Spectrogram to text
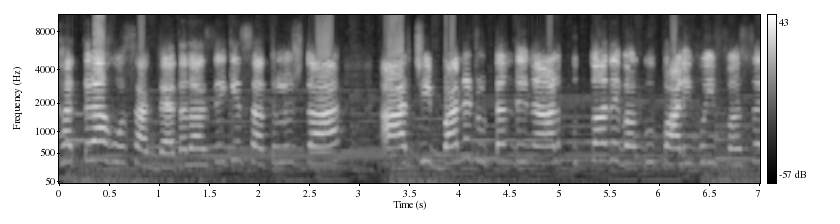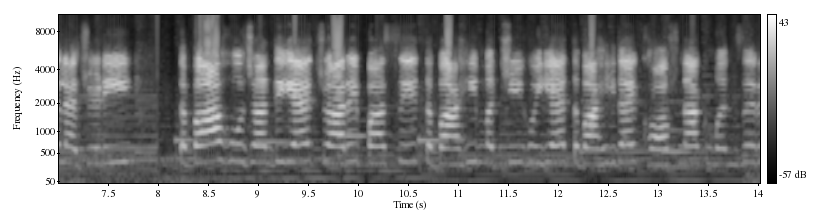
ਖਤਰਾ ਹੋ ਸਕਦਾ ਹੈ। ਤਾਂ ਦੱਸਦੇ ਕਿ ਸਤਲੁਜ ਦਾ ਆਰਜੀ ਬੰਨ ਟੁੱਟਣ ਦੇ ਨਾਲ ਪੁੱਤਾਂ ਦੇ ਵਾਂਗੂ ਪਾਲੀ ਹੋਈ ਫਸਲ ਹੈ, ਜਿਹੜੀ ਤਬਾਹ ਹੋ ਜਾਂਦੀ ਹੈ। ਚਾਰੇ ਪਾਸੇ ਤਬਾਹੀ ਮੱਚੀ ਹੋਈ ਹੈ। ਤਬਾਹੀ ਦਾ ਇੱਕ ਖੌਫਨਾਕ ਮੰਜ਼ਰ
